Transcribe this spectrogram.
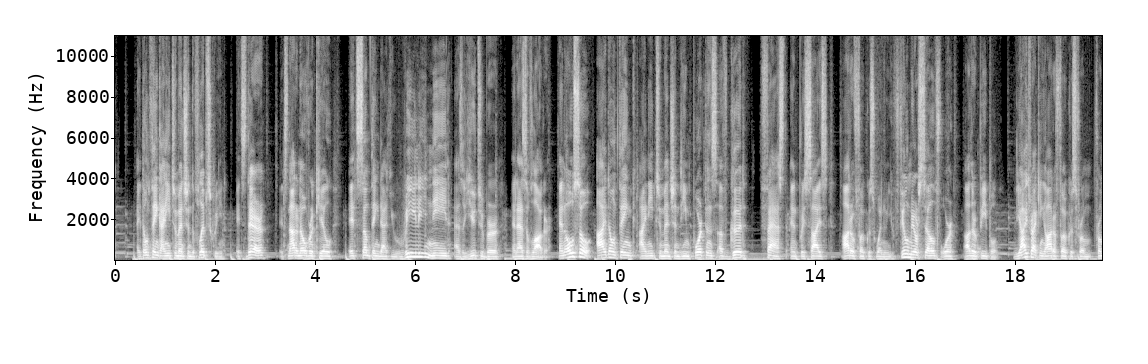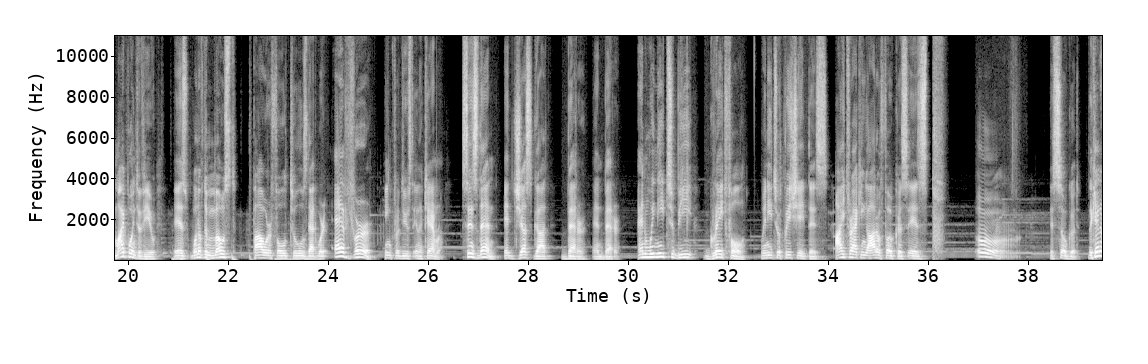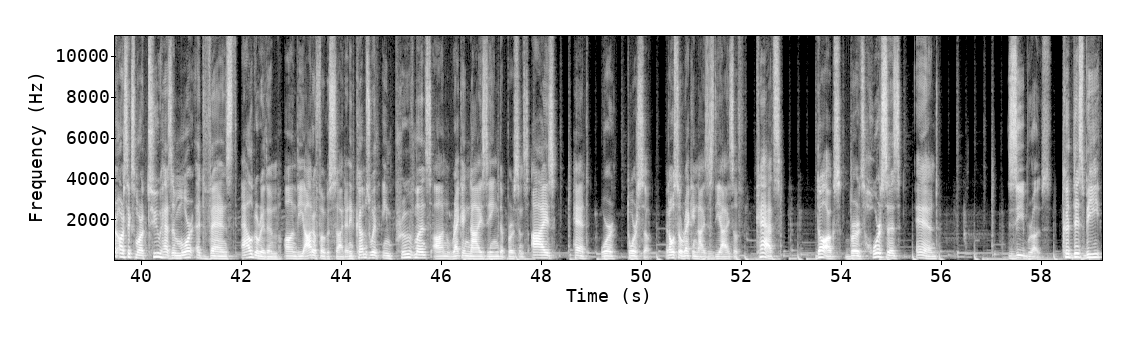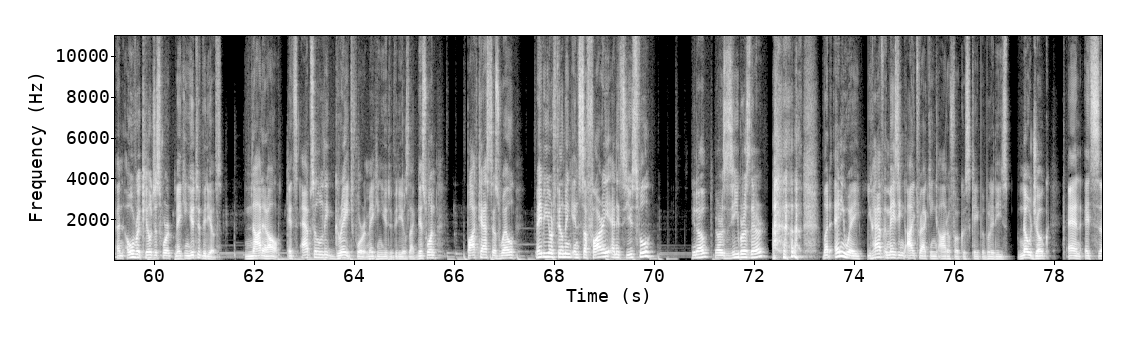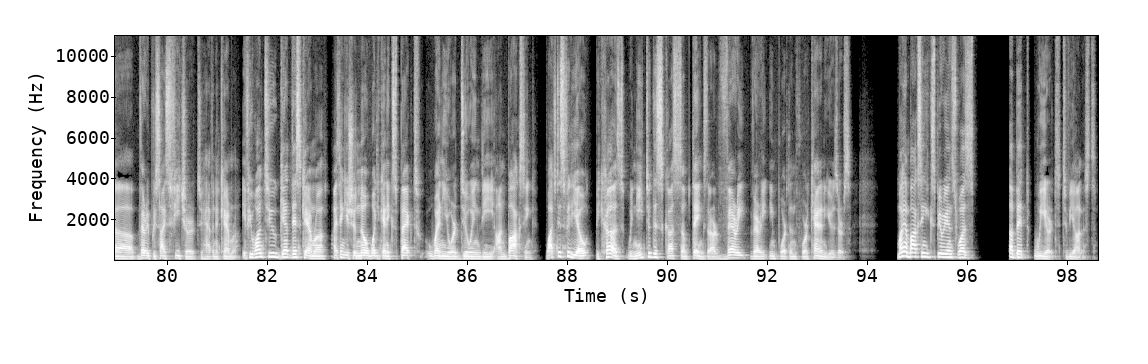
I don't think I need to mention the flip screen. It's there, it's not an overkill, it's something that you really need as a YouTuber and as a vlogger. And also, I don't think I need to mention the importance of good, fast and precise autofocus when you film yourself or other people. The eye tracking autofocus from, from my point of view is one of the most powerful tools that were ever introduced in a camera. Since then, it just got better and better. And we need to be grateful. We need to appreciate this. Eye tracking autofocus is... oh, is so good. The Canon R6 Mark II has a more advanced algorithm on the autofocus side and it comes with improvements on recognizing the person's eyes, head or torso. It also recognizes the eyes of cats, dogs, birds, horses and zebras. Could this be an overkill just for making YouTube videos? Not at all. It's absolutely great for making YouTube videos like this one, podcasts as well. Maybe you're filming in Safari and it's useful. You know, there are zebras there. but anyway, you have amazing eye tracking autofocus capabilities, no joke and it's a very precise feature to have in a camera. If you want to get this camera, I think you should know what you can expect when you're doing the unboxing. Watch this video because we need to discuss some things that are very, very important for Canon users. My unboxing experience was a bit weird, to be honest.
